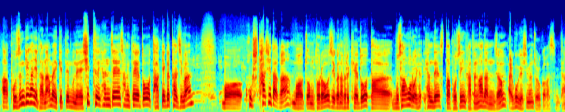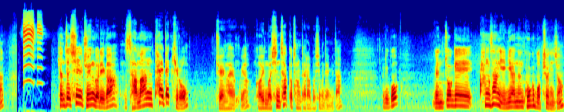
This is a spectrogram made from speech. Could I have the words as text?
아 보증 기간이 다 남아 있기 때문에 시트 현재 상태도 다 깨끗하지만 뭐 혹시 타시다가 뭐 좀 더러워지거나 그렇게 해도 다 무상으로 현- 현대에서 다 보증이 가능하다는 점 알고 계시면 좋을 것 같습니다. 현재 실 주행 거리가 4만 800km 주행하였고요. 거의 뭐 신차급 상태라 보시면 됩니다. 그리고 왼쪽에 항상 얘기하는 고급 옵션이죠.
